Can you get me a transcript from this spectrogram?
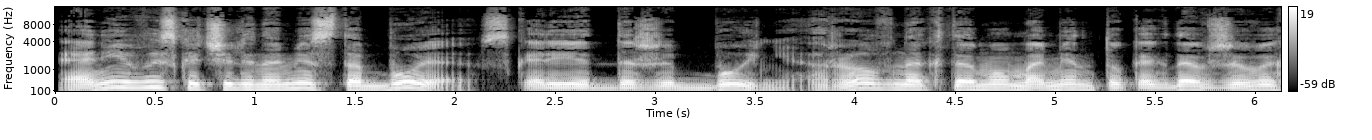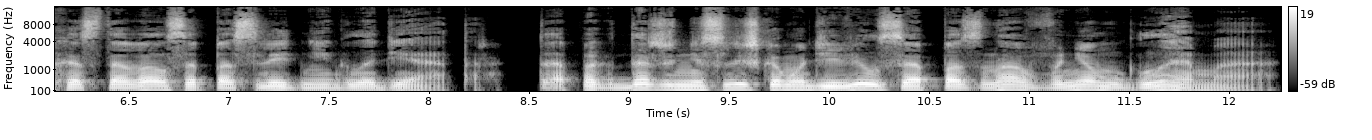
Они выскочили на место боя, скорее даже бойни, ровно к тому моменту, когда в живых оставался последний гладиатор. Тапок даже не слишком удивился, опознав в нем Глэма.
